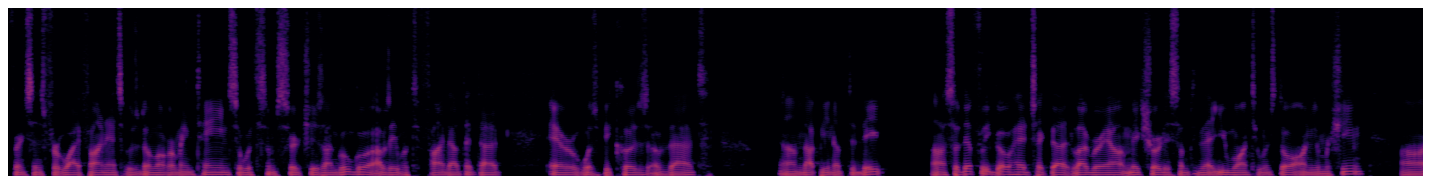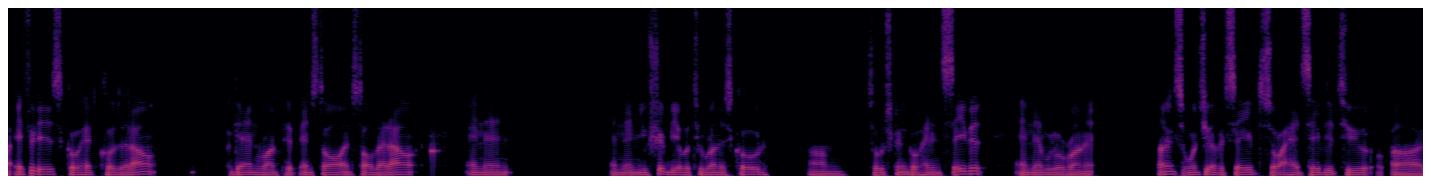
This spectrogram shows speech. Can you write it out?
For instance, for yfinance, it was no longer maintained. So with some searches on Google, I was able to find out that that error was because of that um, not being up to date. Uh, so definitely go ahead, check that library out, make sure it is something that you want to install on your machine. Uh, if it is, go ahead, close it out. Again, run pip install, install that out, and then and then you should be able to run this code. Um, so we're just going to go ahead and save it, and then we will run it. All right, so once you have it saved, so I had saved it to uh,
